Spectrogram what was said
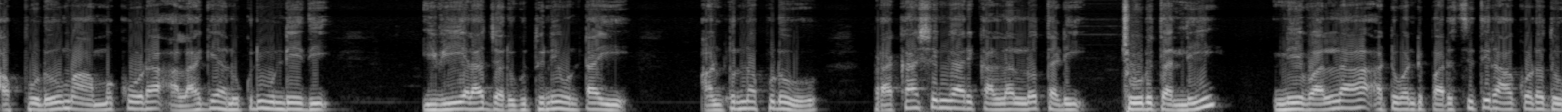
అప్పుడు మా అమ్మ కూడా అలాగే అనుకుని ఉండేది. ఇవి ఇలా జరుగుతూనే ఉంటాయి అంటున్నప్పుడు ప్రకాశం గారి కళ్ళల్లో తడి. చూడు తల్లి నీ వల్ల అటువంటి పరిస్థితి రాకూడదు.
